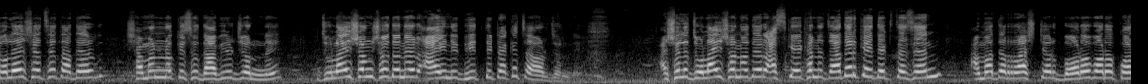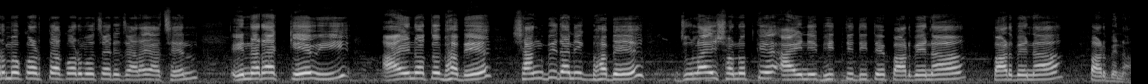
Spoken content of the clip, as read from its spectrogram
চলে এসেছে তাদের সামান্য কিছু দাবির জন্যে, জুলাই সংশোধনের আইনি ভিত্তিটাকে চাওয়ার জন্যে। আসলে জুলাই সনদের আজকে এখানে যাদেরকে দেখতেছেন, আমাদের রাষ্ট্রের বড় বড় কর্মকর্তা কর্মচারী যারা আছেন, এনারা কেউই আইনতভাবে, সাংবিধানিকভাবে জুলাই সনদকে আইনি ভিত্তি দিতে পারবে না পারবে না পারবে না।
